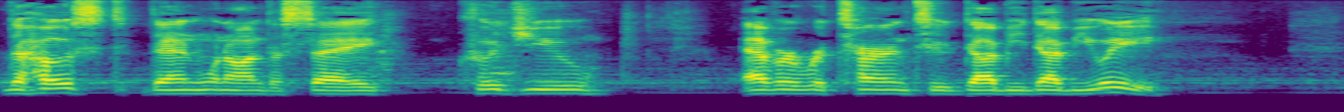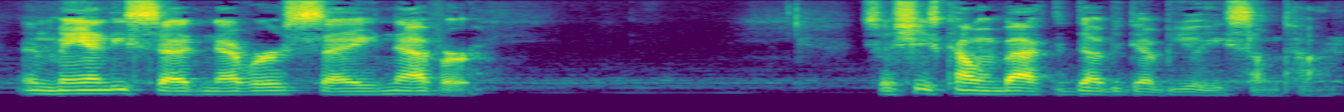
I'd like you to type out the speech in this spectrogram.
the host then went on to say, Could you ever return to WWE? And Mandy said, Never say never. So she's coming back to WWE sometime.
